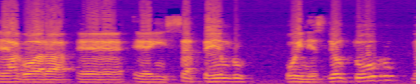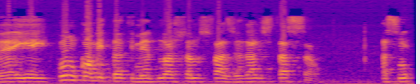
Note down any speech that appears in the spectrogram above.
é, agora é, é em setembro ou início de outubro, né, e concomitantemente nós estamos fazendo a licitação. Assim,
